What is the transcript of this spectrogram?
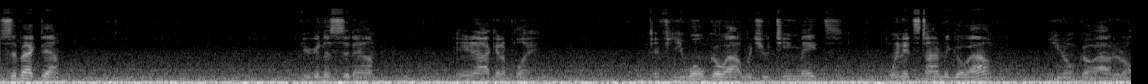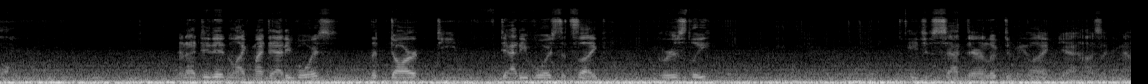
Sit back down. You're gonna sit down. And you're not gonna play. If you won't go out with your teammates when it's time to go out, you don't go out at all." And I did it in like my daddy voice, the dark, deep daddy voice that's like grizzly he just sat there and looked at me like, yeah. I was like, no.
